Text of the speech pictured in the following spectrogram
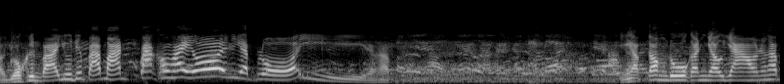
เอายกขึ้นไปอยู่ที่ป่าหมันปักเขาให้โอ้ยเรียบร้อยนะครับนี่ครับต้องดูกันยาวๆนะครับ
